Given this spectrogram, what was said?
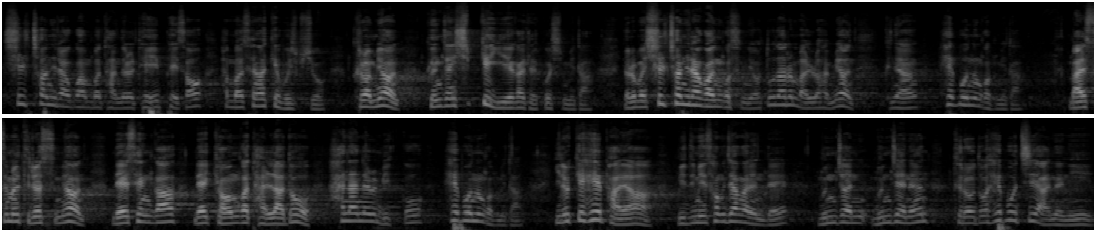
실천이라고 한번 단어를 대입해서 한번 생각해 보십시오. 그러면 굉장히 쉽게 이해가 될 것입니다. 여러분 실천이라고 하는 것은요. 또 다른 말로 하면 그냥 해보는 겁니다. 말씀을 드렸으면 내 생각, 내 경험과 달라도 하나님을 믿고 해보는 겁니다. 이렇게 해봐야 믿음이 성장하는데 문제는 들어도 해보지 않으니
